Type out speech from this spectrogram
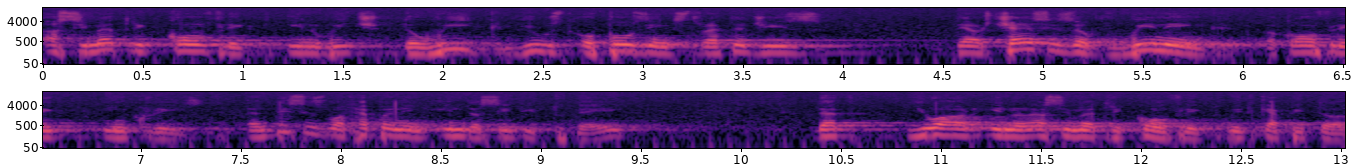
asymmetric conflict in which the weak used opposing strategies, their chances of winning a conflict increased. And this is what's happening in the city today, that you are in an asymmetric conflict with capital,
